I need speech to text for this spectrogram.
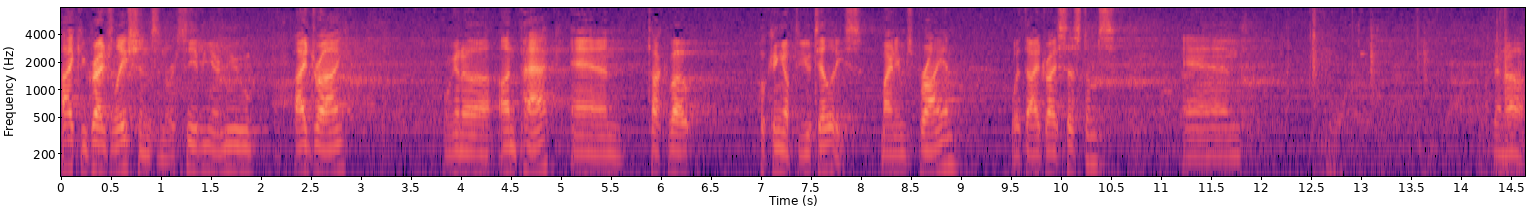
Hi, congratulations on receiving your new iDry. We're going to unpack and talk about hooking up the utilities. My name is Brian with iDry Systems, and we're going to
